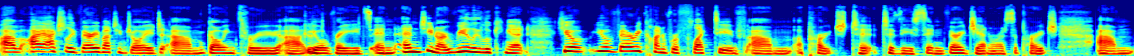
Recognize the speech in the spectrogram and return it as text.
Um, I actually very much enjoyed um, going through uh, your reads and, and you know really looking at your your very kind of reflective um, approach to, to this and very generous approach. Um,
